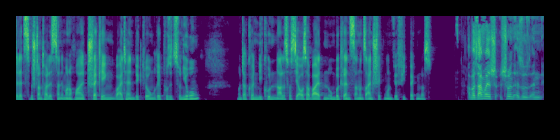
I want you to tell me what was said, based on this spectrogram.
der letzte Bestandteil ist dann immer nochmal Tracking, Weiterentwicklung, Repositionierung. Und da können die Kunden alles, was die ausarbeiten, unbegrenzt an uns einschicken und wir feedbacken das. Aber sagen wir schon, also ein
